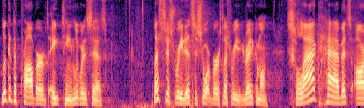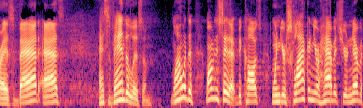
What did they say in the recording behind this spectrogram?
Look at the Proverbs 18. Look what it says. Let's just read it. It's a short verse. Let's read it. You ready? Come on. Slack habits are as bad as as vandalism. Why would, the, why would you say that? Because when you're slacking your habits, you're never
